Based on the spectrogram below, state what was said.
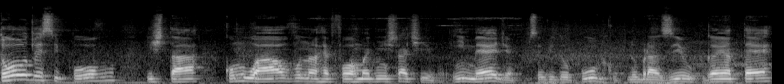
todo esse povo está como alvo na reforma administrativa. Em média, o servidor público no Brasil ganha até,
